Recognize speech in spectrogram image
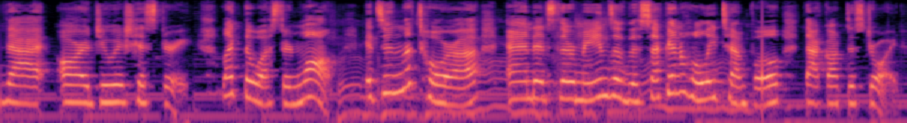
that are Jewish history, like the Western Wall. It's in the Torah, and it's the remains of the Second Holy Temple that got destroyed.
